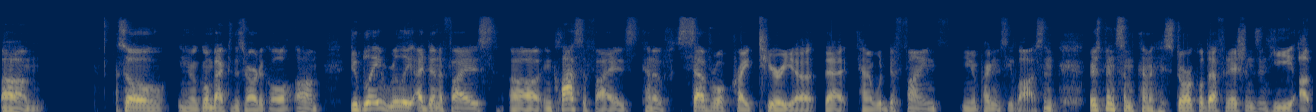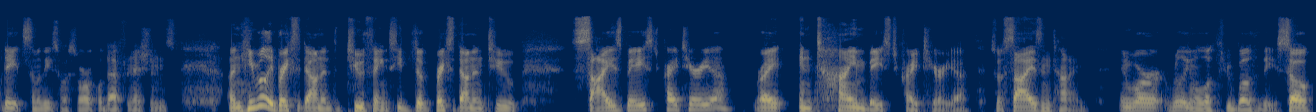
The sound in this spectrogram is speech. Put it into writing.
Um, so you know going back to this article um, Doubilet really identifies uh, and classifies kind of several criteria that kind of would define you know pregnancy loss. And there's been some kind of historical definitions and he updates some of these historical definitions. And he really breaks it down into two things. He breaks it down into size based criteria right and time based criteria. So size and time and we're really going to look through both of these. So,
